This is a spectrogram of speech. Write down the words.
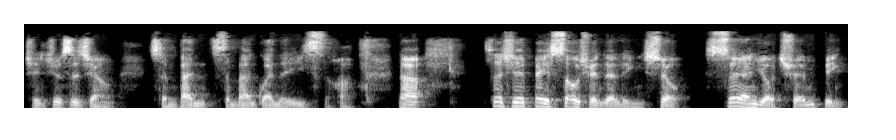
其实就是讲审判审判官的意思哈。那这些被授权的领袖虽然有权柄，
